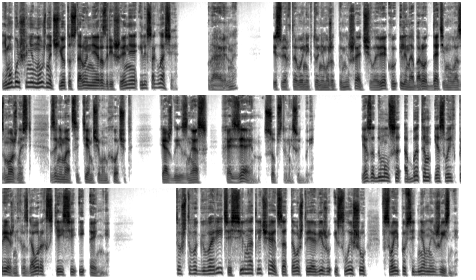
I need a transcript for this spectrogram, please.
Ему больше не нужно чье-то стороннее разрешение или согласие. Правильно и сверх того никто не может помешать человеку или, наоборот, дать ему возможность заниматься тем, чем он хочет. Каждый из нас — хозяин собственной судьбы. Я задумался об этом и о своих прежних разговорах с Кейси и Энни. То, что вы говорите, сильно отличается от того, что я вижу и слышу в своей повседневной жизни.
